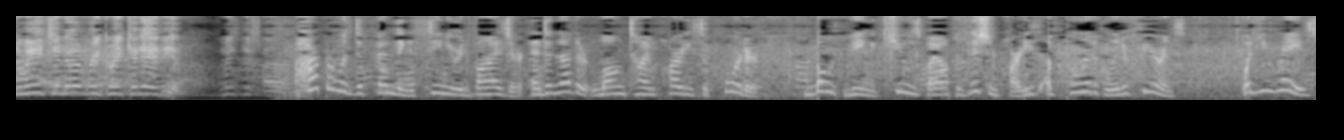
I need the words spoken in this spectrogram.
to each and every Greek Canadian. Harper was defending a senior advisor and another longtime party supporter, both being accused by opposition parties of political interference when he raised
